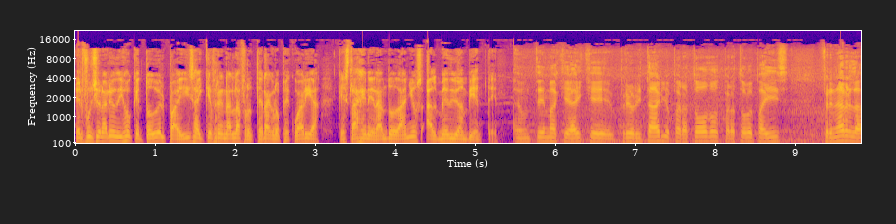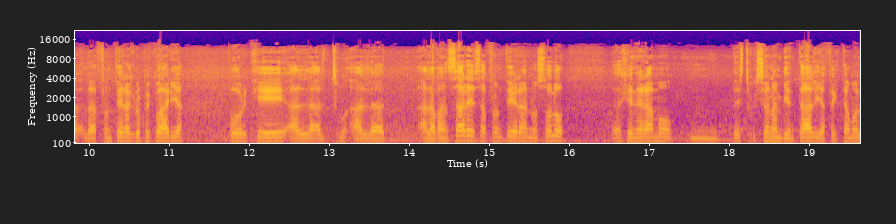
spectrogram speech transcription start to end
El funcionario dijo que todo el país hay que frenar la frontera agropecuaria que está generando daños al medio ambiente. Es un tema que hay que prioritario para todos, para todo el país, frenar la, frontera agropecuaria porque al, al, al avanzar esa frontera no solo generamos mm, destrucción ambiental y afectamos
